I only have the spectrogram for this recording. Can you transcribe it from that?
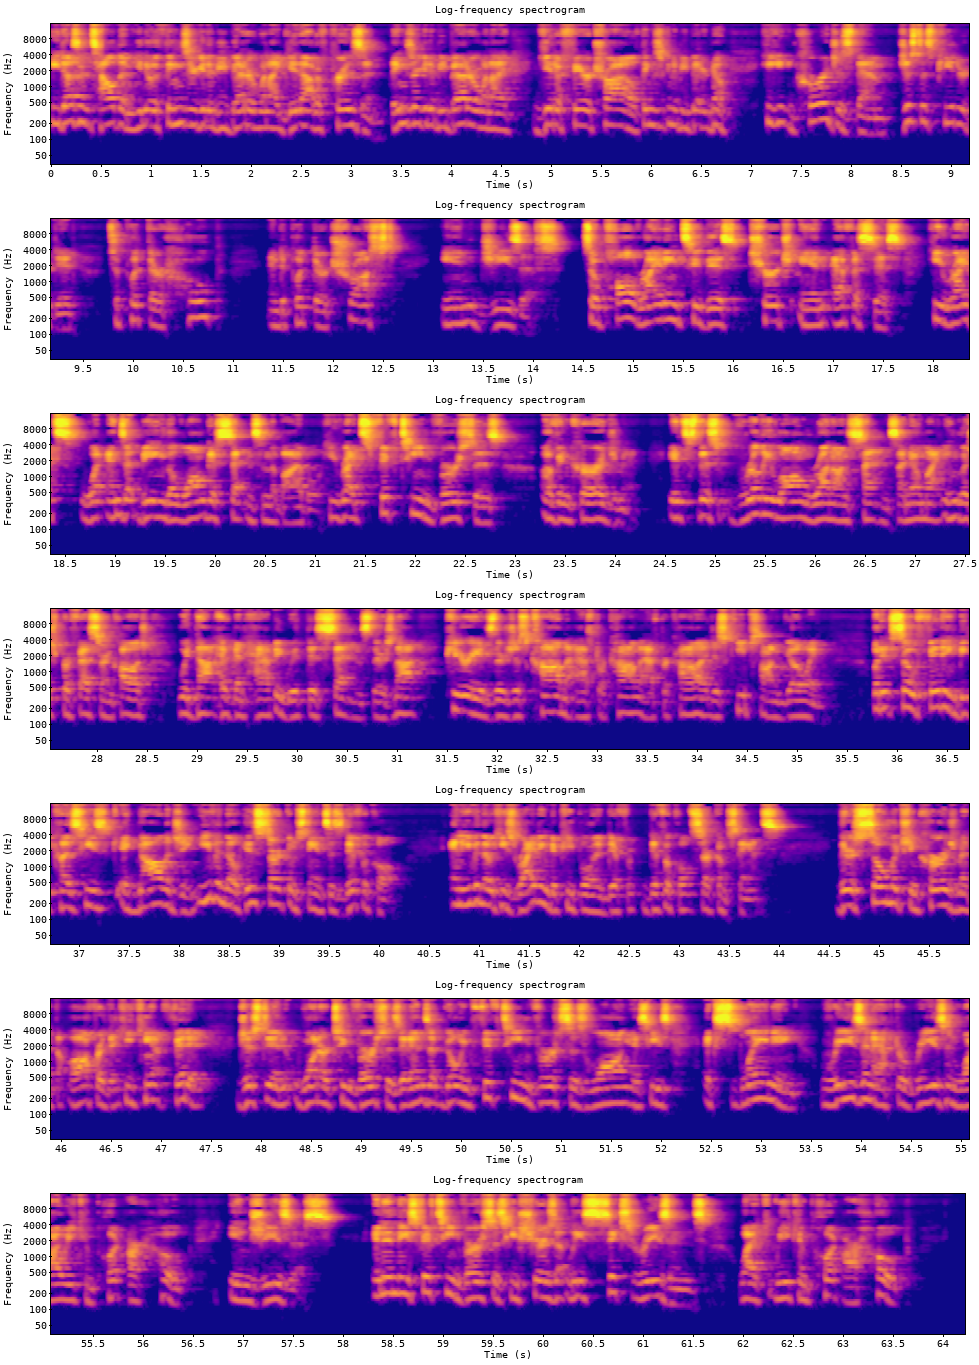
He doesn't tell them, you know, things are going to be better when I get out of prison. Things are going to be better when I get a fair trial. Things are going to be better. No, he encourages them, just as Peter did, to put their hope and to put their trust in Jesus. So, Paul, writing to this church in Ephesus, he writes what ends up being the longest sentence in the Bible. He writes 15 verses of encouragement. It's this really long run on sentence. I know my English professor in college would not have been happy with this sentence. There's not periods, there's just comma after comma after comma. It just keeps on going. But it's so fitting because he's acknowledging, even though his circumstance is difficult, and even though he's writing to people in a diff- difficult circumstance, there's so much encouragement to offer that he can't fit it just in one or two verses. It ends up going 15 verses long as he's explaining reason after reason why we can put our hope in Jesus. And in these 15 verses, he shares at least six reasons why we can put our hope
